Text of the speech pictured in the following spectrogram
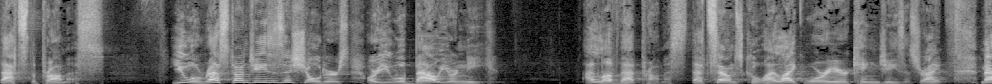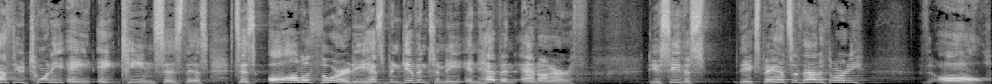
That's the promise. You will rest on Jesus' shoulders or you will bow your knee. I love that promise. That sounds cool. I like warrior King Jesus, right? Matthew 28 18 says this It says, All authority has been given to me in heaven and on earth. Do you see this, the expanse of that authority? All,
